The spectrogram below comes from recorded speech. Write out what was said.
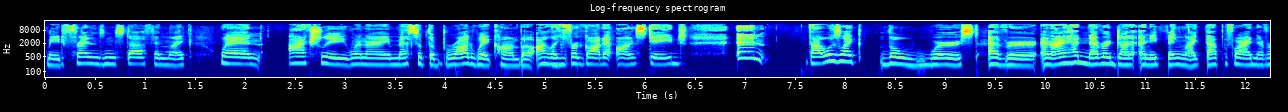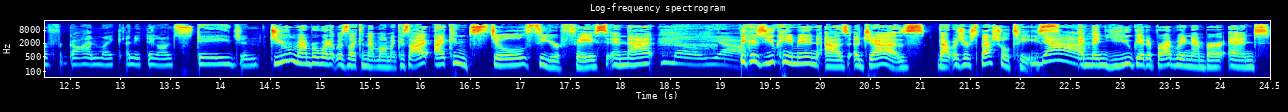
made friends and stuff and like when actually when I messed up the Broadway combo, I like mm. forgot it on stage. And that was like the worst ever and I had never done anything like that before. I'd never forgotten like anything on stage and Do you remember what it was like in that moment? Because I I can still see your face in that. no, yeah. Because you came in as a jazz, that was your specialty. Yeah. And then you get a Broadway number and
